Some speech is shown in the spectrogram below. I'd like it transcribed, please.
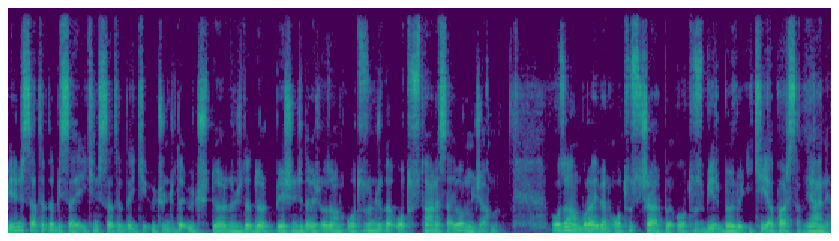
birinci satırda bir sayı, ikinci satırda 2, üçüncüde 3, dördüncüde 4, beşincide 5. O zaman 30'uncuda 30 tane sayı olmayacak mı? O zaman burayı ben 30 çarpı 31 bölü 2 yaparsam yani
